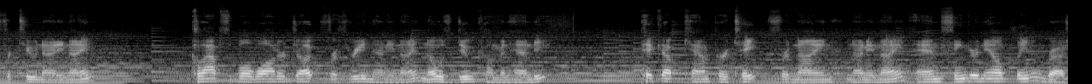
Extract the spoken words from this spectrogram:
for $2.99. Collapsible water jug for $3.99. Those do come in handy pickup camper tape for $9.99 and fingernail cleaning brush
